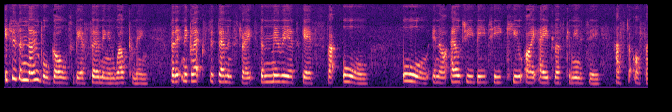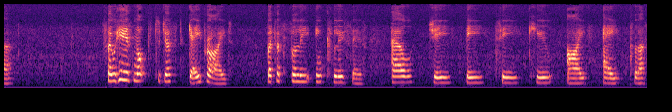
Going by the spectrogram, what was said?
It is a noble goal to be affirming and welcoming, but it neglects to demonstrate the myriad gifts that all, all in our LGBTQIA plus community has to offer. So here's not to just gay pride, but a fully inclusive LGBTQIA plus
